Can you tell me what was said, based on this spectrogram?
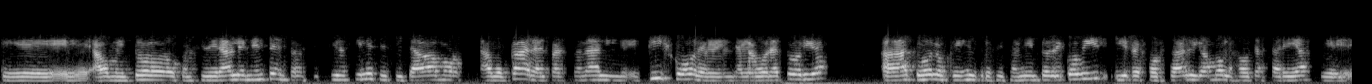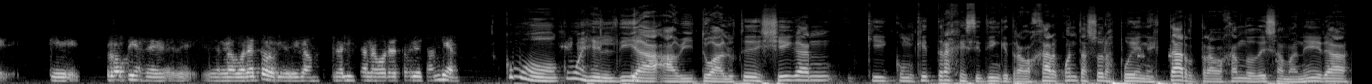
que aumentó considerablemente, entonces sí o sí necesitábamos abocar al personal fijo del, laboratorio a todo lo que es el procesamiento de COVID y reforzar, digamos, las otras tareas que, que propias de, del laboratorio, digamos, realiza el laboratorio también. ¿Cómo, ¿Cómo es el día habitual? ¿Ustedes llegan? ¿Qué, ¿Con qué trajes se tienen que trabajar? ¿Cuántas horas pueden estar trabajando de esa manera?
